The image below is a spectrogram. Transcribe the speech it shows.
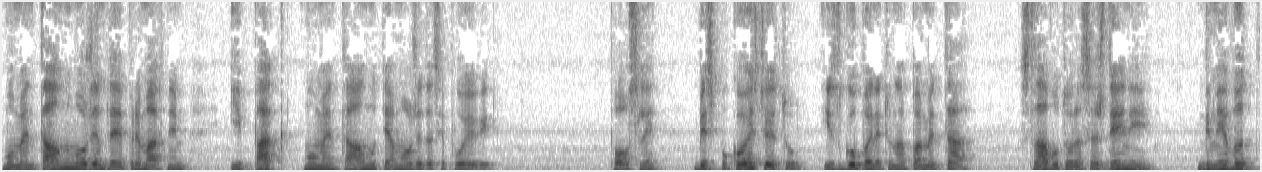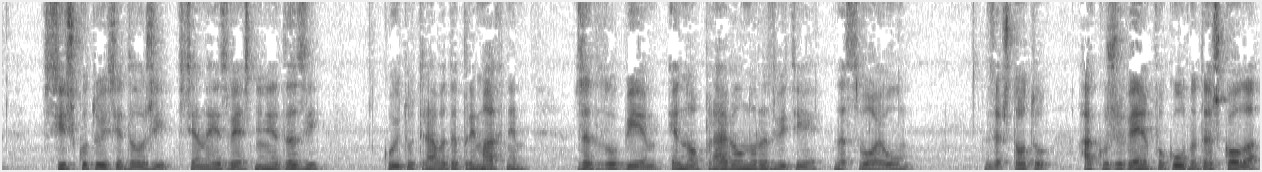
моментално можем да я премахнем и пак моментално тя може да се появи. После, безпокойствието, изгубването на памета, слабото разсъждение, гневът, всичкото и се дължи все на известни недъзи, които трябва да премахнем, за да добием едно правилно развитие на своя ум. Защото, ако живеем в окултната школа,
